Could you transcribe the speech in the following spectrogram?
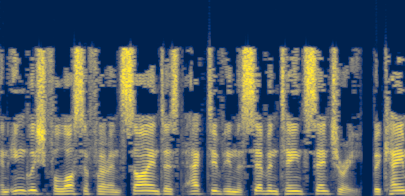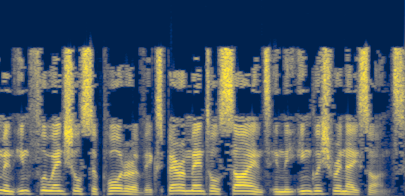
an English philosopher and scientist active in the 17th century, became an influential supporter of experimental science in the English Renaissance.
